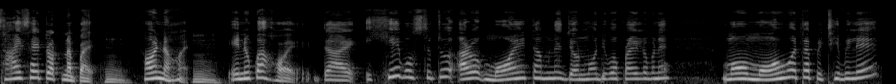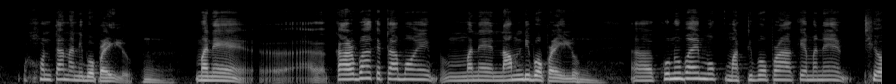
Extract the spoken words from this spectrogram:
চাই চাই তত নাপায়। হয় নহয়? এনেকুৱা হয়। সেই বস্তুটো আৰু মই তাৰমানে জন্ম দিব পাৰিলোঁ মানে মই ময়ো এটা পৃথিৱীলৈ সন্তান আনিব পাৰিলোঁ। মানে কাৰোবাক এটা মই মানে নাম দিব পাৰিলোঁ। কোনোবাই মোক মাতিব পৰাকৈ মানে থিয়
